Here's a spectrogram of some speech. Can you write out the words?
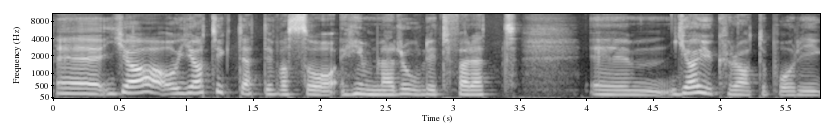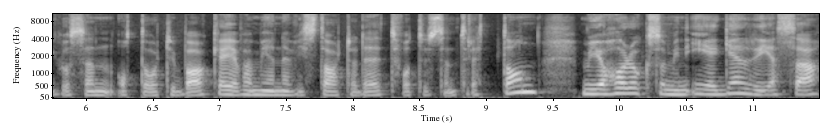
Eh, ja, och jag tyckte att det var så himla roligt för att um, jag är ju kurator på Origo sedan åtta år tillbaka. Jag var med när vi startade 2013. Men jag har också min egen resa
